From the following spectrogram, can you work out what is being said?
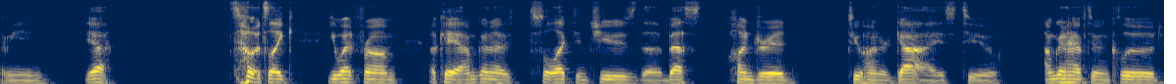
i mean yeah so it's like you went from okay i'm gonna select and choose the best 100 200 guys to i'm gonna have to include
